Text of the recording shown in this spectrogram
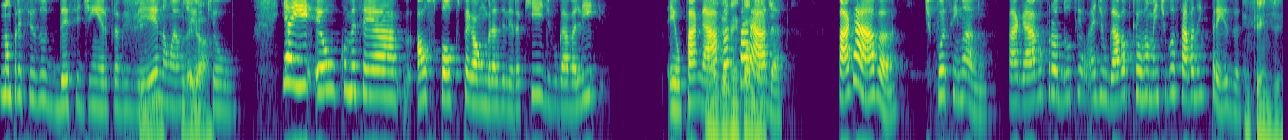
não preciso desse dinheiro para viver, Sim, não é um legal. dinheiro que eu. E aí eu comecei a, aos poucos, pegar um brasileiro aqui, divulgava ali, eu pagava as paradas. Pagava. Tipo assim, mano, pagava o produto e lá e divulgava porque eu realmente gostava da empresa. Entendi.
